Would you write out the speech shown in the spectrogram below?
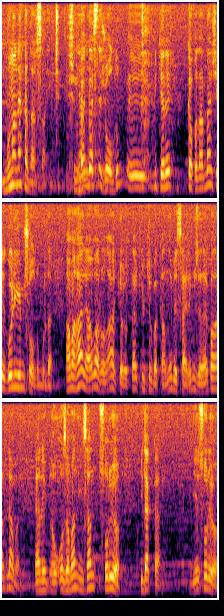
buna ne kadar sahip çıktı? Şimdi ben gazeteci oldum. Ee, bir kere kafadan ben şey golü yemiş oldum burada. Ama hala var olan arkeologlar, Kültür Bakanlığı vesaire müzeler falan filan var. Yani o zaman insan soruyor. Bir dakika diye soruyor.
